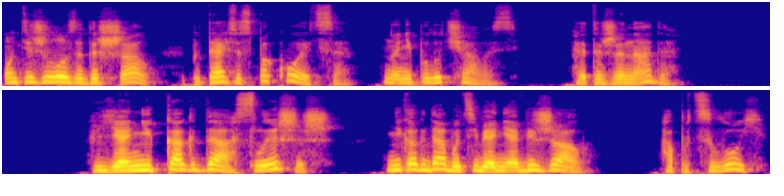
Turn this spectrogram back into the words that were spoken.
он тяжело задышал, пытаясь успокоиться, но не получалось. Это же надо. «Я никогда, слышишь? Никогда бы тебя не обижал. А поцелуй?»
